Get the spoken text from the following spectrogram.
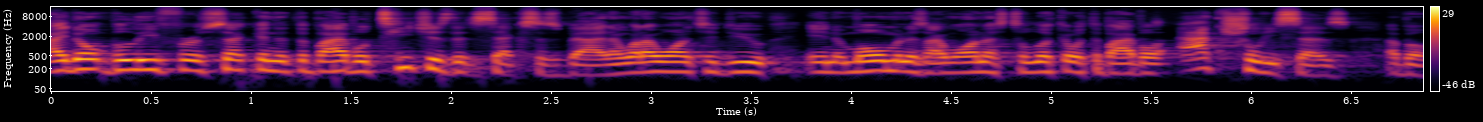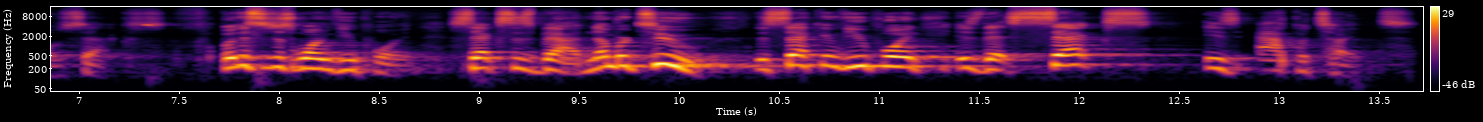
I don't believe for a second that the Bible teaches that sex is bad. And what I want to do in a moment is I want us to look at what the Bible actually says about sex. But this is just one viewpoint. Sex is bad. Number two, the second viewpoint is that sex is appetite.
